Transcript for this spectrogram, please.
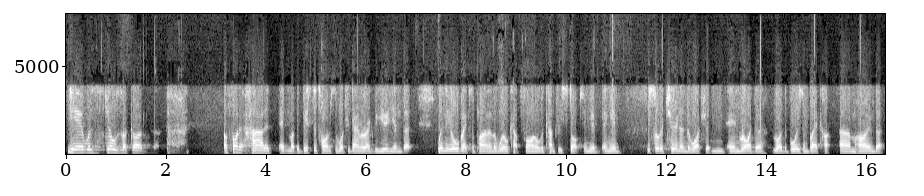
Yeah, it was Jules. Look, I, I find it hard at, at the best of times to watch a game of rugby union, but when the All Blacks are playing in the World Cup final, the country stops and you and you you sort of tune in to watch it and, and ride the ride the boys in black um, home. But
